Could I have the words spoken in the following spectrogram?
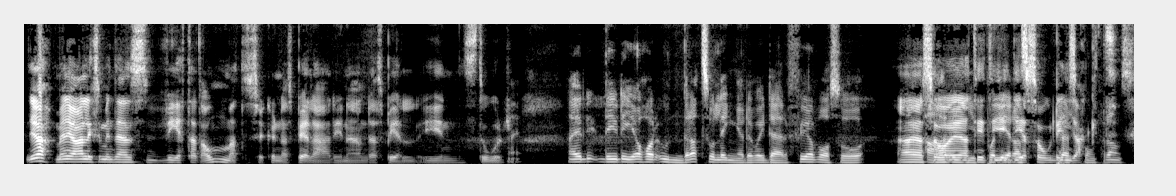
Ja, men jag har liksom inte ens vetat om att du ska kunna spela dina andra spel i en stor... Nej. Nej, det, det är ju det jag har undrat så länge. Det var ju därför jag var så Ja, jag såg arg att det, på jag deras såg din jakt. presskonferens.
